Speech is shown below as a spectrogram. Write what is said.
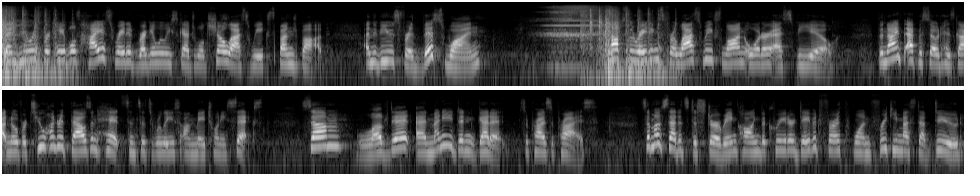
than viewers for cable's highest rated regularly scheduled show last week, SpongeBob. And the views for this one tops the ratings for last week's Law & Order SVU. The ninth episode has gotten over 200,000 hits since its release on May 26th. Some loved it, and many didn't get it. Surprise, surprise. Some have said it's disturbing, calling the creator David Firth one freaky messed up dude,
